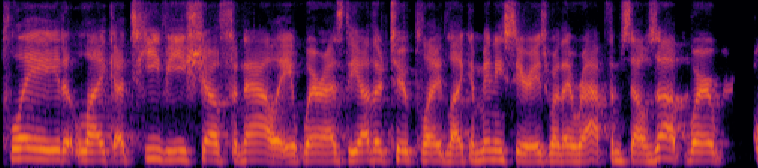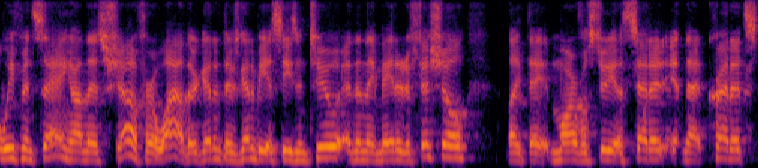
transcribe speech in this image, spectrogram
played like a TV show finale, whereas the other two played like a miniseries where they wrap themselves up. Where we've been saying on this show for a while, gonna there's gonna be a season two, and then they made it official. Like they Marvel Studios said it in that credits.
